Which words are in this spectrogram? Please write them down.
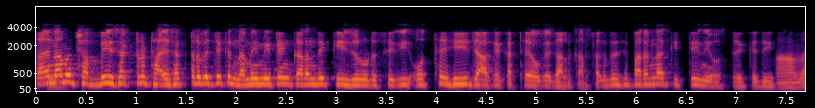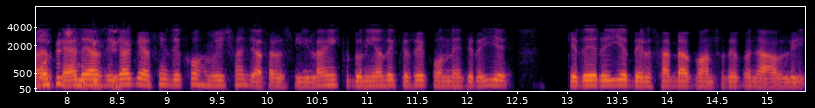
ਤਾਂ ਇਹਨਾਂ ਨੂੰ 26 ਸੈਕਟਰ 28 ਸੈਕਟਰ ਵਿੱਚ ਇੱਕ ਨਵੀਂ ਮੀਟਿੰਗ ਕਰਨ ਦੀ ਕੀ ਜ਼ਰੂਰਤ ਸੀਗੀ? ਉੱਥੇ ਹੀ ਜਾ ਕੇ ਇਕੱਠੇ ਹੋ ਕੇ ਗੱਲ ਕਰ ਸਕਦੇ ਸੀ ਪਰ ਇਹਨਾਂ ਕੀਤੀ ਨਹੀਂ ਉਸ ਤਰੀਕੇ ਦੀ। ਹਾਂ ਮੈਂ ਕਹਿ ਰਿਹਾ। ਸੀਗਾ ਕਿ ਅਸੀਂ ਦੇਖੋ ਹਮੇਸ਼ਾ ਯਤਨਸ਼ੀਲ ਆ ਇੱਕ ਦੁਨੀਆ ਦੇ ਕਿਸੇ ਕੋਨੇ 'ਚ ਰਹੀਏ ਕਿਤੇ ਰਹੀਏ ਦਿਲ ਸਾਡਾ ਪੰਥ ਦੇ ਪੰਜਾਬ ਲਈ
